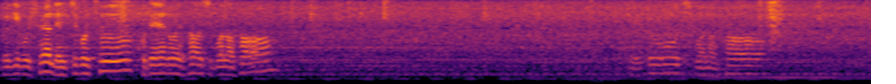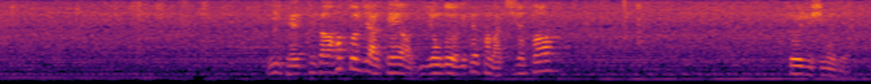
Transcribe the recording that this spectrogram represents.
여기 보시면 렌치 볼트 그대로 해서 집어넣어서 얘도 집어넣어서 이 벨트가 헛돌지 않게요. 이 정도 여기 센터 맞추셔서 조여주시면 돼요.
